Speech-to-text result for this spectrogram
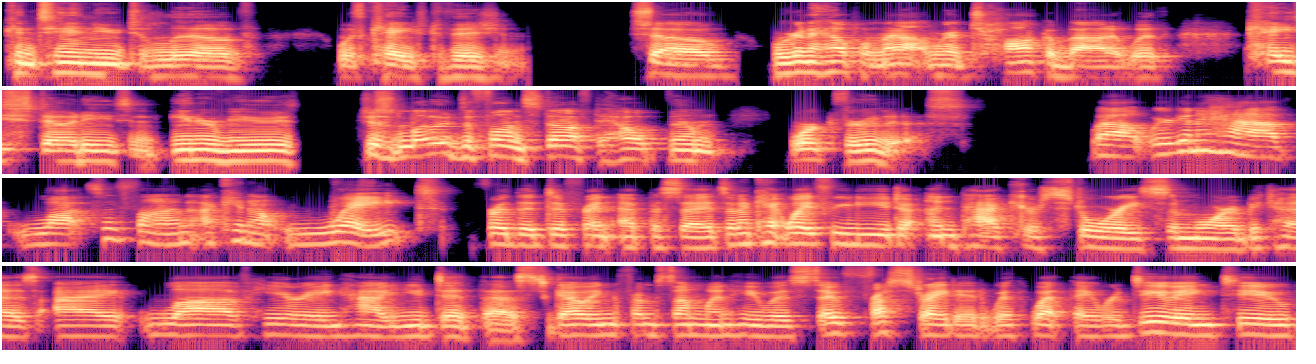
continue to live with caged vision. So, we're going to help them out. We're going to talk about it with case studies and interviews, just loads of fun stuff to help them work through this. Well, we're going to have lots of fun. I cannot wait for the different episodes. And I can't wait for you to unpack your story some more because I love hearing how you did this. Going from someone who was so frustrated with what they were doing to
